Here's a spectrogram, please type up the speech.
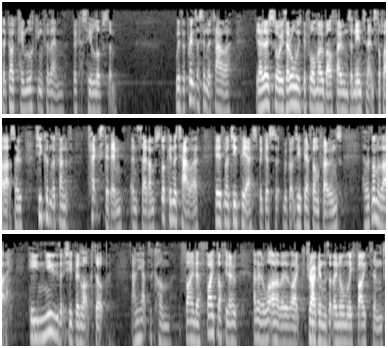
that God came looking for them because he loves them. With the princess in the tower, you know, those stories, they're always before mobile phones and the internet and stuff like that. So she couldn't have kind of texted him and said, I'm stuck in the tower. Here's my GPS because we've got GPS on phones. There was none of that. He knew that she'd been locked up and he had to come find her, fight off, you know, I don't know, what are they, like dragons that they normally fight and,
